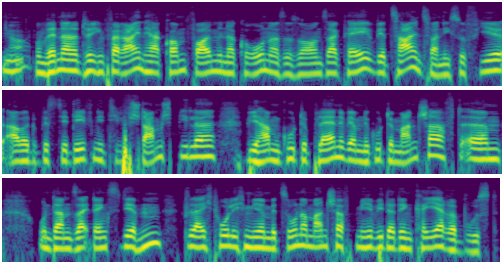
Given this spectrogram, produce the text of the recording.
Ja. Und wenn da natürlich ein Verein herkommt, vor allem in der Corona-Saison, und sagt, hey, wir zahlen zwar nicht so viel, aber du bist hier definitiv Stammspieler, wir haben gute Pläne, wir haben eine gute Mannschaft, ähm, und dann denkst du dir, hm, vielleicht hole ich mir mit so einer Mannschaft mir wieder den Karriereboost.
